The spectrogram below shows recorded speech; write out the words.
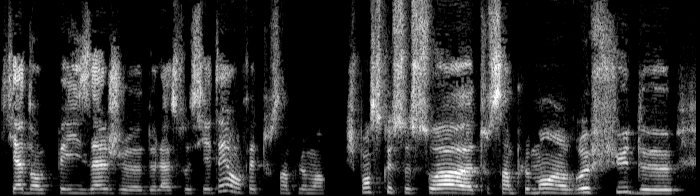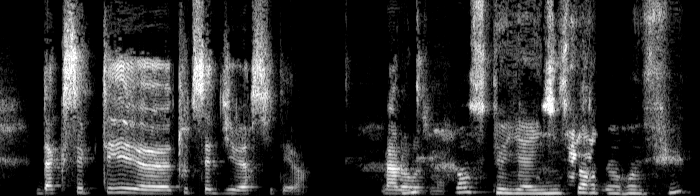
qu'il y a dans le paysage de la société, en fait, tout simplement. Je pense que ce soit tout simplement un refus d'accepter toute cette diversité-là malheureusement. Je pense qu'il y a une histoire de refus,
